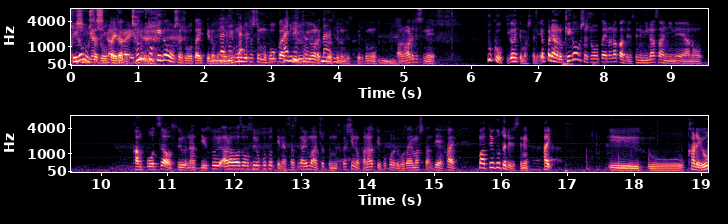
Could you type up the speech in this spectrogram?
怪我をした状態だちゃんと怪我をした状態っていうのがもう日本語としても崩壊しているような気がするんですけれども、あのあれですね服を着替えてましたね。やっぱりあの、怪我をした状態の中でですね、皆さんにね、あの、観光ツアーをするなんていう、そういう荒技をすることっていうのは、さすがにまあちょっと難しいのかなというところでございましたんで、はい。まあ、ということでですね、はい。えーと、彼をお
